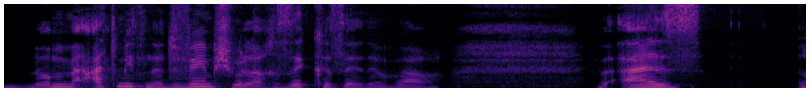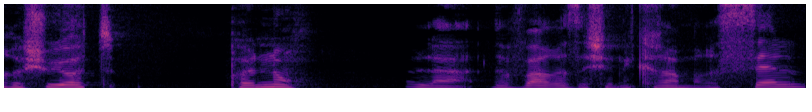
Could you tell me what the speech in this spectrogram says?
לא מעט מתנדבים בשביל להחזיק כזה דבר. ואז רשויות פנו לדבר הזה שנקרא מרסל,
